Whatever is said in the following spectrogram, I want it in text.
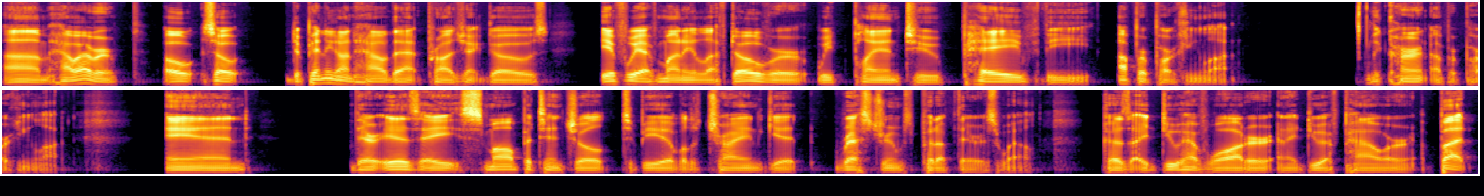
Um, however, oh, so depending on how that project goes, if we have money left over, we plan to pave the upper parking lot, the current upper parking lot, and there is a small potential to be able to try and get restrooms put up there as well because I do have water and I do have power, but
